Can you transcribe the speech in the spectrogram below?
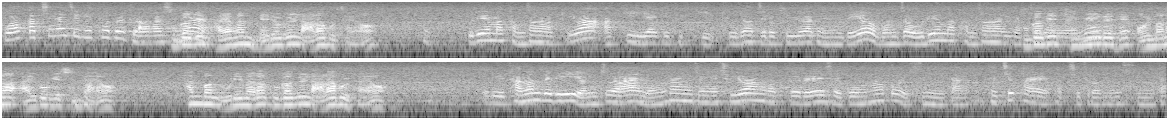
국악과 친해지기 탭을 들어가시면 국악의 다양한 매력을 알아보세요. 우리음악 감상하기와 악기 이야기 듣기 두 가지로 분류가 되는데요. 먼저 우리음악 감상하기 같은 국악의 종류에 경우에는 대해 얼마나 알고 계신가요? 한번 우리나라 국악을 알아볼까요? 우리 단원들이 연주한 영상 중에 주요한 것들을 제공하고 있습니다. 대취타 같이 들어보겠습니다.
